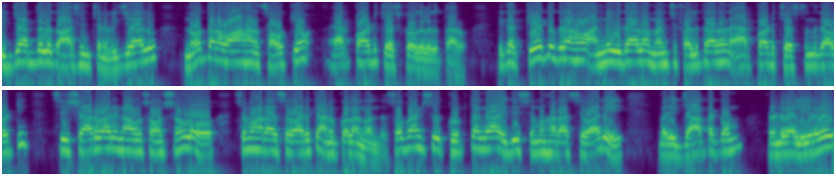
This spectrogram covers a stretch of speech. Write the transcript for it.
విద్యార్థులకు ఆశించిన విజయాలు నూతన వాహన సౌఖ్యం ఏర్పాటు చేసుకోగలుగుతారు. ఇక కేతు గ్రహం అన్ని విధాల మంచి ఫలితాలను ఏర్పాటు చేస్తుంది కాబట్టి శ్రీ శార్వారి నామ సంవత్సరంలో సింహరాశి వారికి అనుకూలంగా ఉంది. సో ఫ్రెండ్స్ క్లుప్తంగా ఇది సింహరాశి వారి మరి జాతకం రెండు వేల ఇరవై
